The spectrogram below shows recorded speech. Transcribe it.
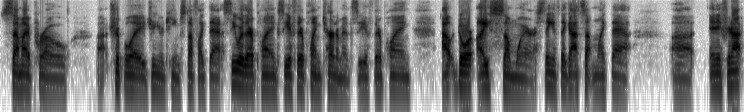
semi pro, uh, AAA, junior team, stuff like that. See where they're playing, see if they're playing tournaments, see if they're playing outdoor ice somewhere, seeing if they got something like that. Uh, and if you're not,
